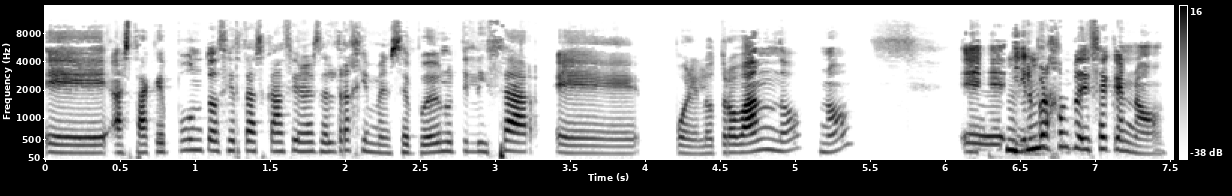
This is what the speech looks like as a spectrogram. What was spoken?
eh, hasta qué punto ciertas canciones del régimen se pueden utilizar eh, por el otro bando, ¿no? Eh, Y él, por ejemplo, dice que no.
